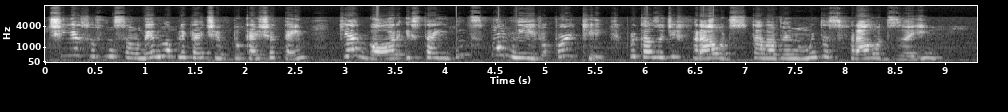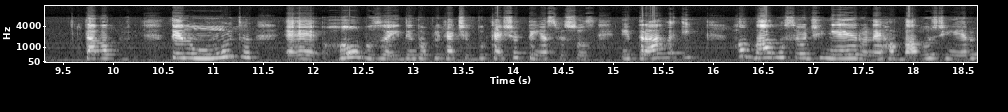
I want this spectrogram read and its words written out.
tinha essa função dentro do aplicativo do Caixa Tem, que agora está indisponível. Por quê? Por causa de fraudes. Estava vendo muitas fraudes aí. Estava tendo muito é, roubos aí dentro do aplicativo do Caixa Tem. As pessoas entravam e roubavam o seu dinheiro, né? Roubavam o dinheiro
